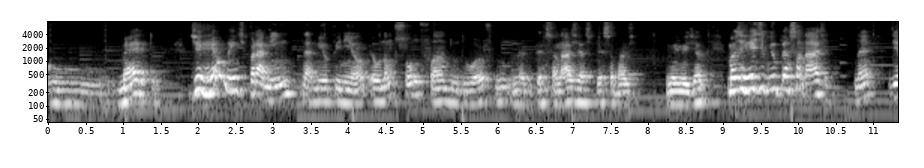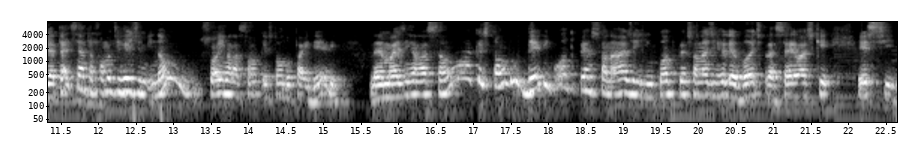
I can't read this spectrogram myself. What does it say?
o mérito de realmente, para mim, na minha opinião, eu não sou um fã do, Worf, né, do personagem, as personagens meio mediano, mas de redimir o personagem, né? De até de certa forma de redimir, não só em relação à questão do pai dele, né? Mas em relação à questão do, dele enquanto personagem, enquanto personagem relevante para a série, eu acho que esse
